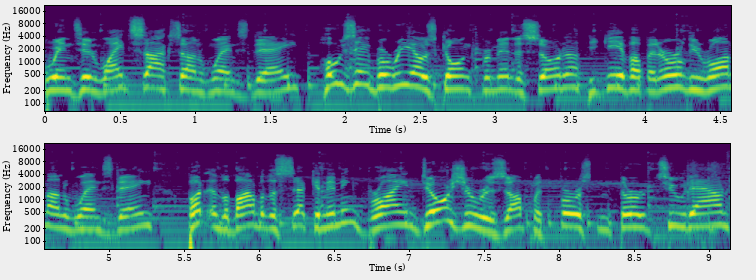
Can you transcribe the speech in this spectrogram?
Twins and White Sox on Wednesday. Jose Berrios going for Minnesota. He gave up an early run on Wednesday, but in the bottom of the second inning, Brian Dozier is up with first and third two down.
